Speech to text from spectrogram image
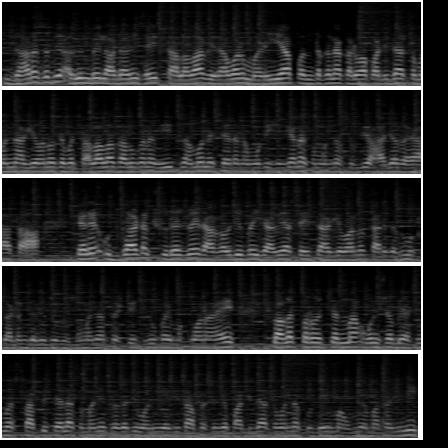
ધારાસભ્ય અરવિંદભાઈ લાડાણી સહિત તાલાલા, વેરાવળ મળિયા પંથકના કડવા પાટીદાર સમાજના આગેવાનો તેમજ તાલાલા તાલુકાના વિવિધ ગામો અને શહેરના મોટી સંખ્યાના સમાજના સભ્યો હાજર રહ્યા હતા. ત્યારે ઉદ્ઘાટક સુરેશભાઈ રાઘવજીભાઈ જાવિયા સહિતના આગેવાનો કાર્યક્રમનું ઉદઘાટન કર્યું હતું. સમાજના ટ્રસ્ટી ધીરુભાઈ મકવાણાએ સ્વાગત પ્રવચનમાં ઓગણીસો બ્યાસીમાં સ્થાપિત થયેલા સમાજની પ્રગતિ વણી હતી. તો આ પ્રસંગે પાટીદાર સમાજના કુલદેવીમાં ઉમિયા માતાજીની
